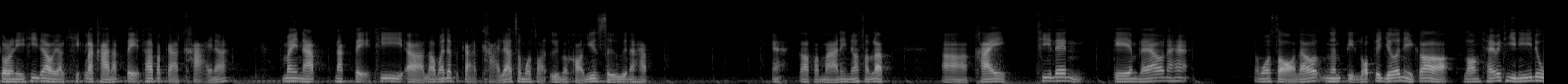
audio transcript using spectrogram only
กรณีที่เราอยากเช็คราคานักเตะถ้าประกาศขายนะ ไม่นับนักเตะที่เราไม่ได้ประกาศขายแล้วสโมสรอื่นมาขอยื่นซื้อนะครับอะก็ประมาณนี้เนาะสำหรับใครที่เล่นเกมแล้วนะฮะสโมสรแล้วเงินติดลบเยอะๆนี่ก็ลองใช้วิธีนี้ดู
